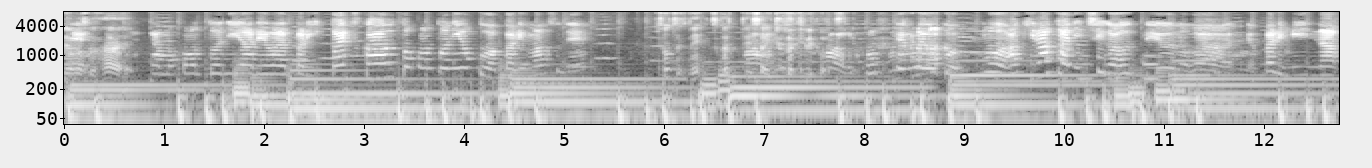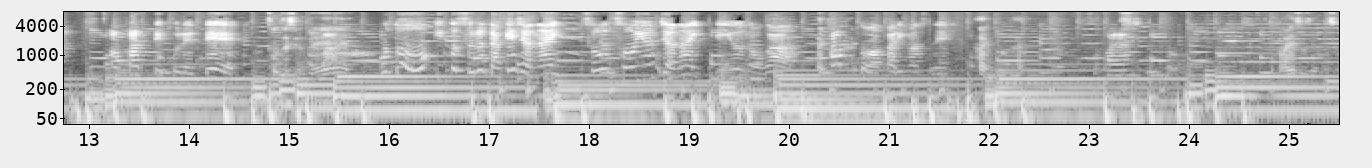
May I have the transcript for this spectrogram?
ざいます。はい。いやもう本当にあれはやっぱり一回使うと本当によくわかりますね。そうですね。使ってさえいただければはい、ですね。とってもよくもう明らかに違うっていうのがやっぱりみんな分かってくれてそうですよね。音を大きくするだけじゃないそうそういうんじゃないっていうのがパッと分かりますね。はい。はい。素晴らしいと。ありがとうございます。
